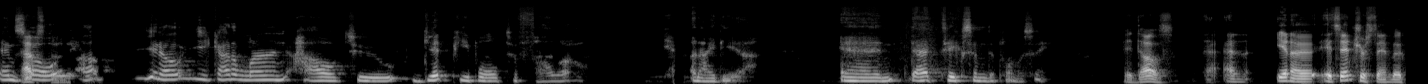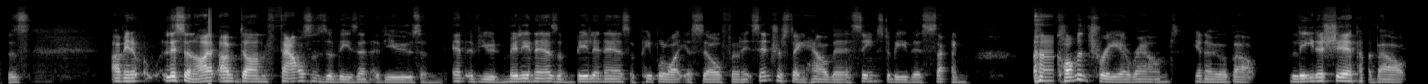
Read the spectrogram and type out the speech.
And so, uh, you know, you got to learn how to get people to follow an idea, and that takes some diplomacy. It does, and you know, it's interesting because I mean, listen, I, have done thousands of these interviews and interviewed millionaires and billionaires of people like yourself. And it's interesting how there seems to be this same commentary around, you know, about leadership, about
